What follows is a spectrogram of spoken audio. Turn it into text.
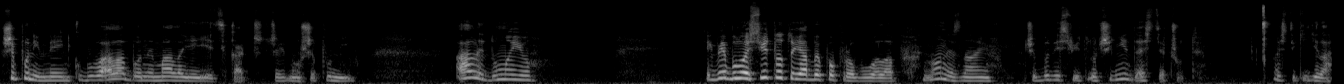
Шипунів не інкубувала, бо не мала яєць чи ну, шипунів. Але думаю, якби було світло, то я би попробувала б. Ну, не знаю, чи буде світло, чи ні, дасться чути. Ось такі діла.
